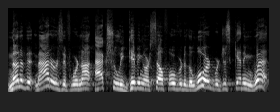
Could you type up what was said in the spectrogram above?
none of it matters if we're not actually giving ourselves over to the Lord, we're just getting wet.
